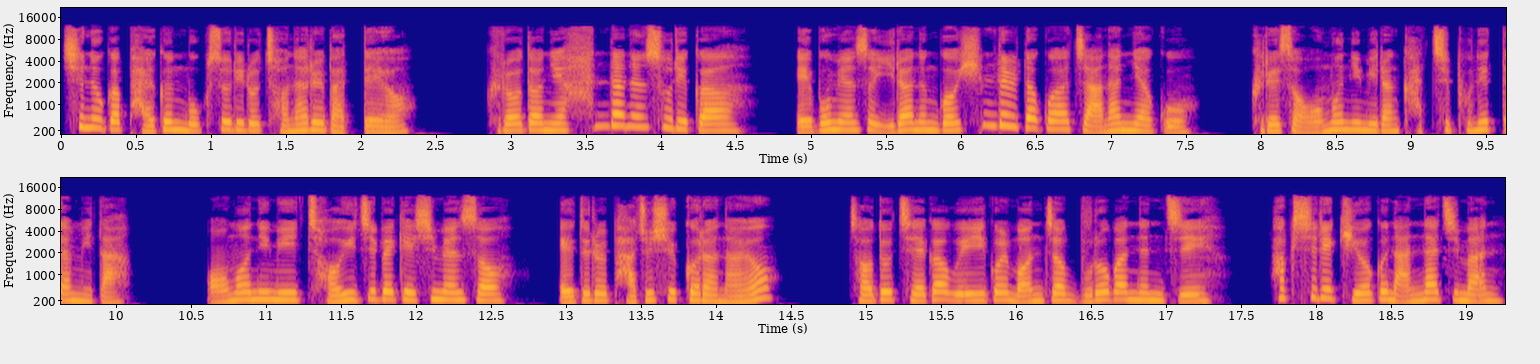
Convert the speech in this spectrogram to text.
신우가 밝은 목소리로 전화를 받대요. 그러더니 한다는 소리가 애 보면서 일하는 거 힘들다고 하지 않았냐고 그래서 어머님이랑 같이 보냈답니다. 어머님이 저희 집에 계시면서 애들을 봐주실 거라나요? 저도 제가 왜 이걸 먼저 물어봤는지 확실히 기억은 안 나지만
